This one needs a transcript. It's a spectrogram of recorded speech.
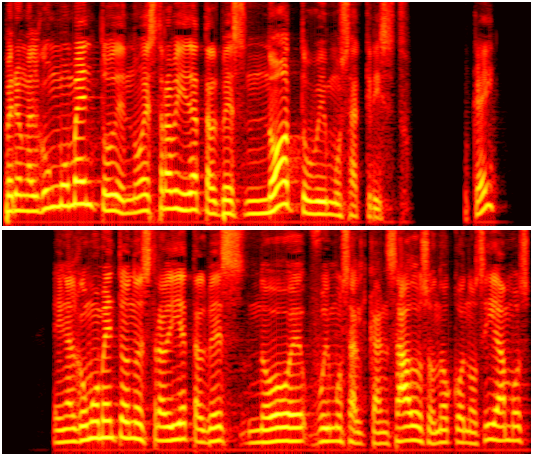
Pero en algún momento de nuestra vida tal vez no tuvimos a Cristo. ¿Ok? En algún momento de nuestra vida tal vez no eh, fuimos alcanzados o no conocíamos,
